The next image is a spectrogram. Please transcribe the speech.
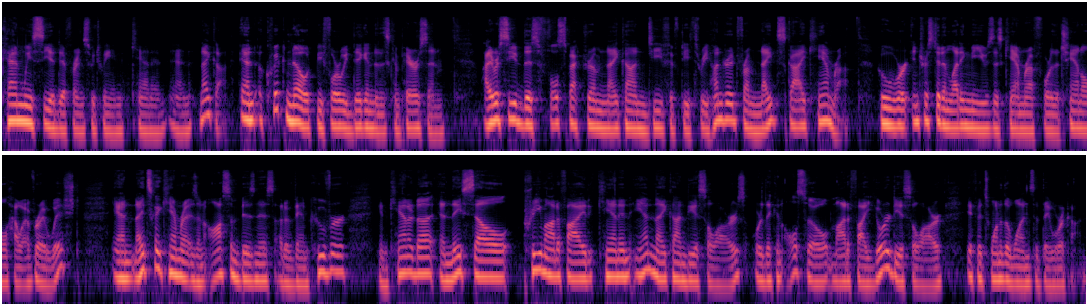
can we see a difference between Canon and Nikon? And a quick note before we dig into this comparison, I received this full spectrum Nikon D5300 from Night Sky Camera, who were interested in letting me use this camera for the channel however I wished. And Night Sky Camera is an awesome business out of Vancouver in Canada, and they sell pre-modified Canon and Nikon DSLRs, or they can also modify your DSLR if it's one of the ones that they work on.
